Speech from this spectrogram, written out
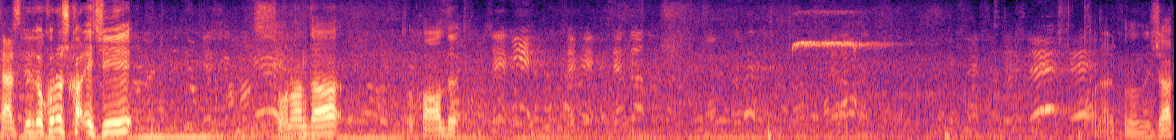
Ters bir dokunuş kaleci. Son anda topu aldı. Korner kullanılacak.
